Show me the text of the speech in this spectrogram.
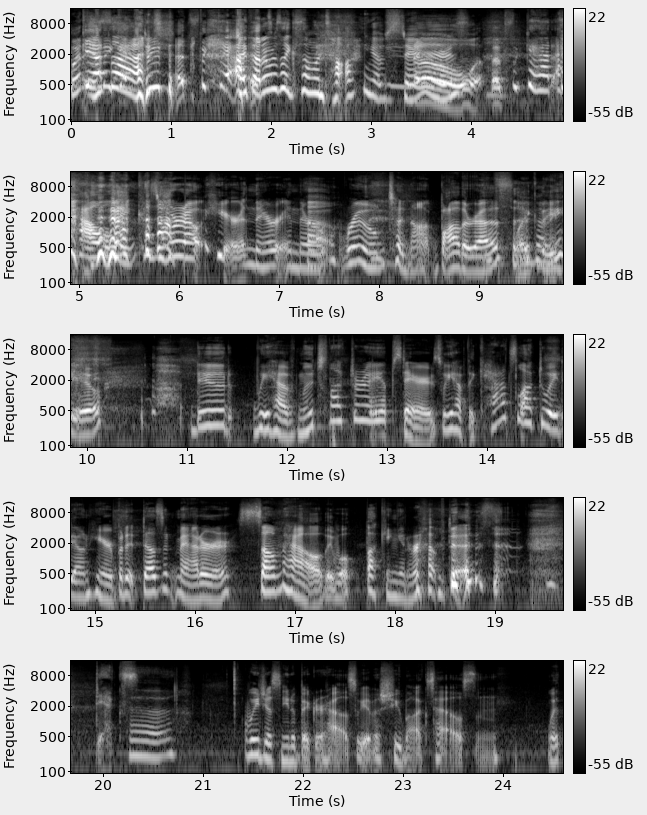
What is that? dude. That's the cat. I thought it was like someone talking upstairs. No, that's the cat howling because we're out here and they're in their Oh. room to not bother us so like funny. they do. Dude, we have Mooch locked away upstairs. We have the cats locked away down here, but it doesn't matter. Somehow they will fucking interrupt us. Dicks. Uh, We just need a bigger house. We have a shoebox house and with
